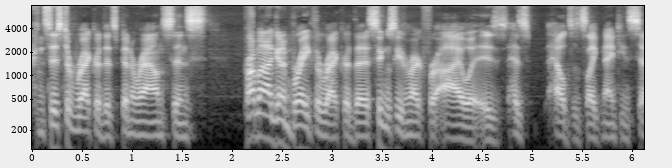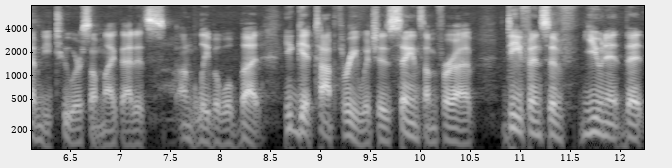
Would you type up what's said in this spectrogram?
consistent record that's been around since. Probably not going to break the record. The single season record for Iowa is has held since like 1972 or something like that. It's unbelievable, but you get top three, which is saying something for a defensive unit that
